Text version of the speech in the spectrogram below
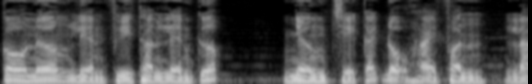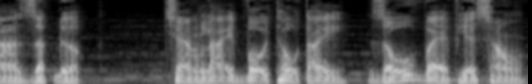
Cô nương liền phi thân lên cướp, nhưng chỉ cách độ hai phân là giật được. Chàng lại vội thâu tay, giấu về phía sau.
